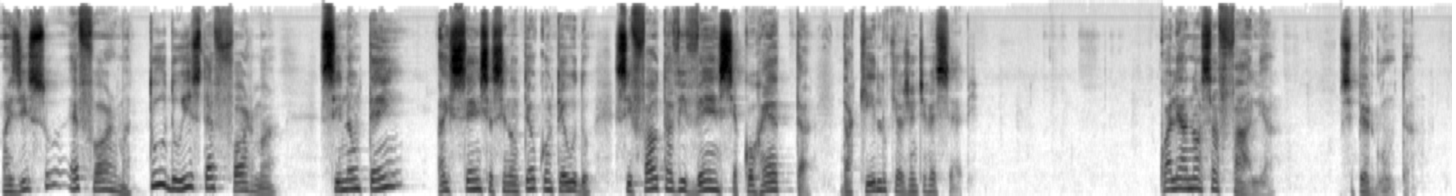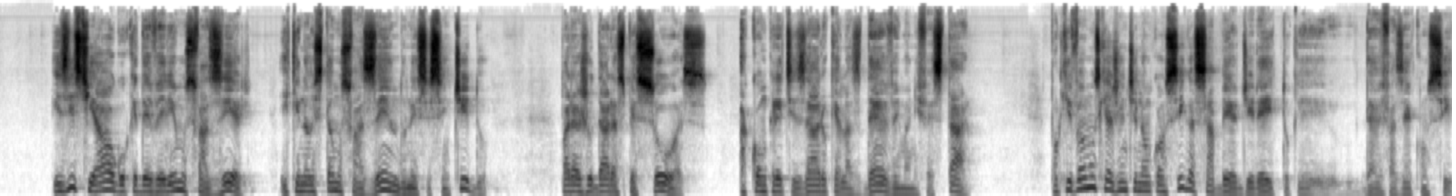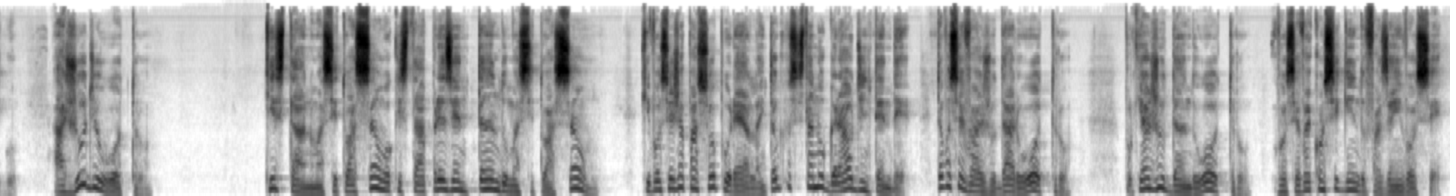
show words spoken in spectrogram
Mas isso é forma, tudo isso é forma. Se não tem a essência, se não tem o conteúdo, se falta a vivência correta, daquilo que a gente recebe. Qual é a nossa falha? Se pergunta. Existe algo que deveríamos fazer e que não estamos fazendo nesse sentido para ajudar as pessoas a concretizar o que elas devem manifestar? Porque vamos que a gente não consiga saber direito o que deve fazer consigo. Ajude o outro que está numa situação ou que está apresentando uma situação que você já passou por ela, então que você está no grau de entender. Então você vai ajudar o outro, porque ajudando o outro, você vai conseguindo fazer em você,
